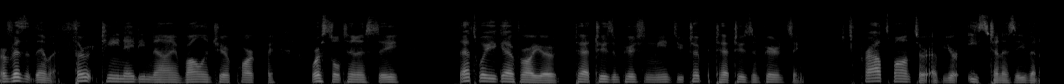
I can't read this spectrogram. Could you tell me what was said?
or visit them at 1389 Volunteer Parkway, Bristol, Tennessee that's where you go for all your tattoos and piercing needs. Utopia Tattoos and Piercing, it's proud sponsor of your East Tennessee event.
